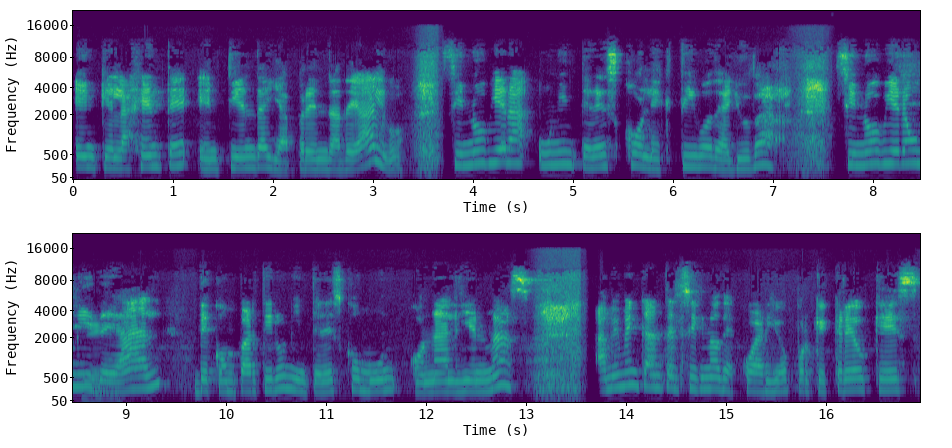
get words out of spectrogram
en que la gente entienda y aprenda de algo. Si no hubiera un interés colectivo de ayudar. Si no hubiera un ideal de compartir un interés común con alguien más. A mí me encanta el signo de Acuario porque creo que es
